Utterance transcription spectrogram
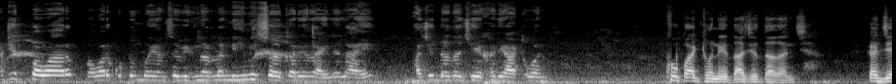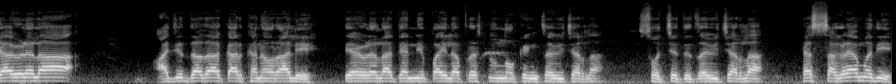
अजित पवार पवार कुटुंब यांचं विघ्नरला नेहमी सहकार्य राहिलेलं आहे. अजितदादाची एखादी आठवण? खूप आठवणी आहेत अजितदादांच्या. का ज्या वेळेला अजितदादा कारखान्यावर आले त्यावेळेला त्यांनी पहिला प्रश्न नोकिंगचा विचारला स्वच्छतेचा विचारला. ह्या सगळ्यामध्ये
